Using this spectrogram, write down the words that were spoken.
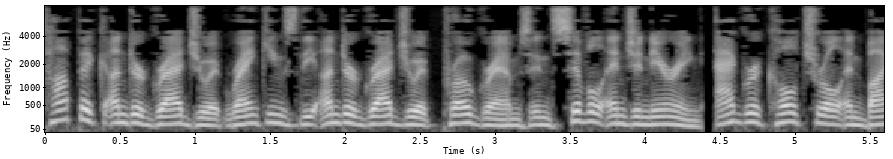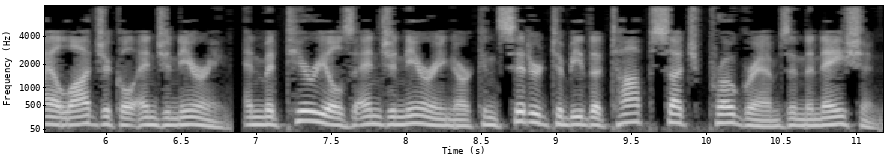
Topic undergraduate rankings The undergraduate programs in civil engineering, agricultural and biological engineering, and materials engineering are considered to be the top such programs in the nation.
